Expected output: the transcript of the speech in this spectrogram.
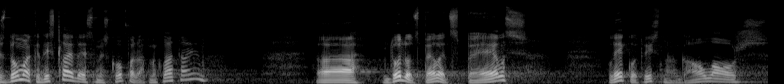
es domāju, ka izklaidēsimies kopā ar apmeklētājiem, eh, dodot spēlēt spēles, liekot risināt galvlaužus.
